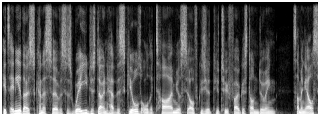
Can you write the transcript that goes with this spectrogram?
It's any of those kind of services where you just don't have the skills or the time yourself because you're, you're too focused on doing something else.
